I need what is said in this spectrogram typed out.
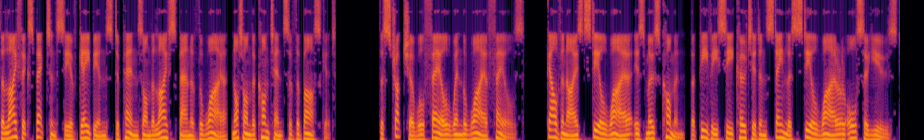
The life expectancy of gabions depends on the lifespan of the wire, not on the contents of the basket. The structure will fail when the wire fails. Galvanized steel wire is most common, but PVC-coated and stainless steel wire are also used.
